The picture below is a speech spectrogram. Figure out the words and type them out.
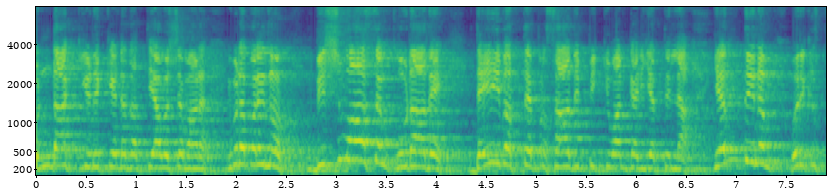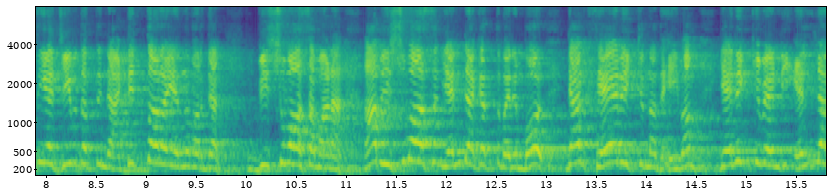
ഉണ്ടാക്കിയെടുക്കേണ്ടത് അത്യാവശ്യമാണ്. ഇവിടെ പറയുന്നു വിശ്വാസം കൂടാതെ ദൈവത്തെ പ്രസാദിപ്പിക്കുവാൻ കഴിയത്തില്ല. എന്തിനും ഒരു ക്രിസ്തീയ ജീവിതത്തിന്റെ അടിത്തറ എന്ന് പറഞ്ഞാൽ വിശ്വാസമാണ്. ആ വിശ്വാസം എന്റെ അകത്ത് വരുമ്പോൾ ഞാൻ സേവിക്കുന്ന ദൈവം എനിക്ക് വേണ്ടി എല്ലാ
